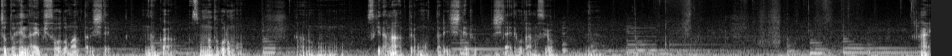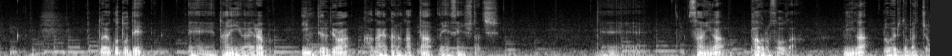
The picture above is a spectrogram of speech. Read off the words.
ちょっと変なエピソードもあったりしてなんかそんなところも、あの好きだなって思ったりしてる次第でございますよ。うん、ということで、えー、タニーが選ぶ。インテルでは輝かなかった名選手たち、えー、3位がパウロ・ソーザ。2位がロベルト・バッジョ、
